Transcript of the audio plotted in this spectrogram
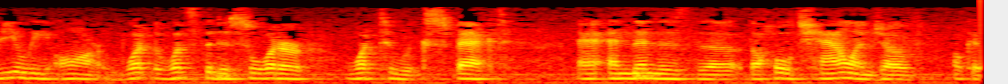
really are, what what's the disorder, what to expect, and, then there's the the whole challenge of okay,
